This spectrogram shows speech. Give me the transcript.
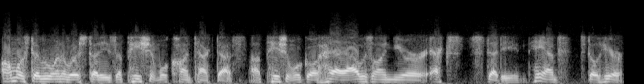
almost every one of our studies, a patient will contact us. A patient will go, "Hey, I was on your X study, and hey, I'm still here."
